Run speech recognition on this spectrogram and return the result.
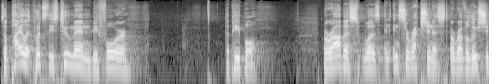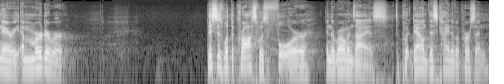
So Pilate puts these two men before the people. Barabbas was an insurrectionist, a revolutionary, a murderer. This is what the cross was for in the Romans' eyes to put down this kind of a person.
